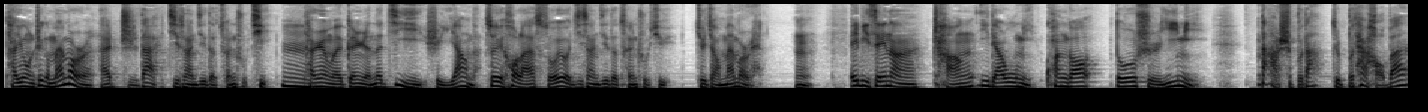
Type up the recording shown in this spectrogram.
他用这个 memory 来指代计算机的存储器，嗯他认为跟人的记忆是一样的，所以后来所有计算机的存储器就叫 memory。嗯，ABC 呢长一点五米，宽高都是一米，大是不大，就不太好搬，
